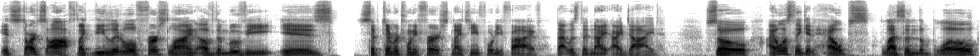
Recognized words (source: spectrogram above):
it starts off like the literal first line of the movie is September 21st, 1945. That was the night I died. So I almost think it helps lessen the blow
